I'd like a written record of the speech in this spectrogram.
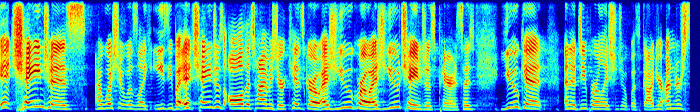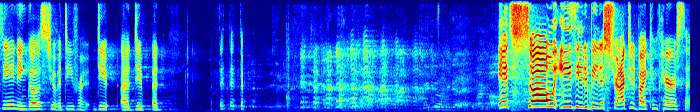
it changes. I wish it was like easy, but it changes all the time as your kids grow, as you grow, as you change as parents, as you get in a deeper relationship with God. Your understanding goes to a different, deep, a deep, a, it's so easy to be distracted by comparison.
